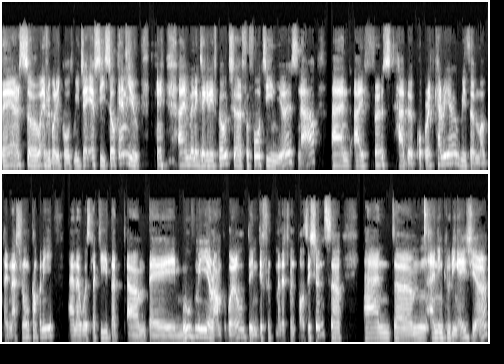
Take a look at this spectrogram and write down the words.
there, so everybody calls me JFC. So can you? I'm an executive coach uh, for 14 years now, and I first had a corporate career with a multinational company, and I was lucky that um, they moved me around the world in different management positions, uh, and um, and including Asia.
